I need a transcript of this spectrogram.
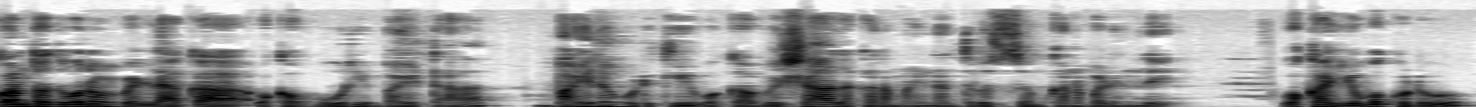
కొంత దూరం వెళ్ళాక ఒక ఊరి బయట భైరవుడికి ఒక విషాదకరమైన దృశ్యం కనబడింది. ఒక యువకుడు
